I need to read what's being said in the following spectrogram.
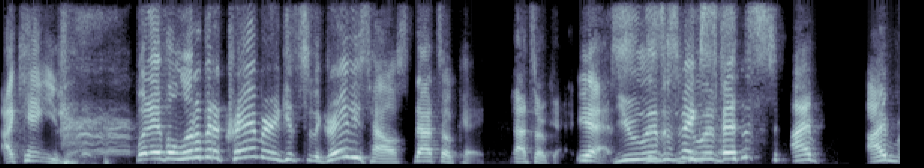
I can't use it. but if a little bit of cranberry gets to the gravy's house, that's okay. That's okay. Yes. You live- Does this you make live- sense? I've I've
